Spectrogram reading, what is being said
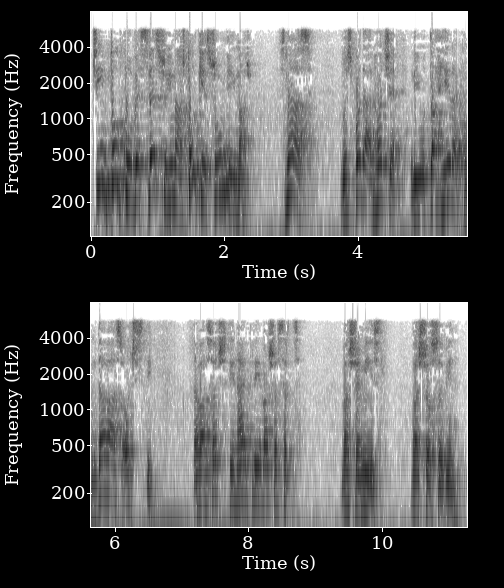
Čim toliko vesvesu imaš, tolike sumnje imaš. Zna se, gospodar hoće li utahirakom da vas očisti. Da vas očisti najprije vaša srca, vaše misli, vaše osobine.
